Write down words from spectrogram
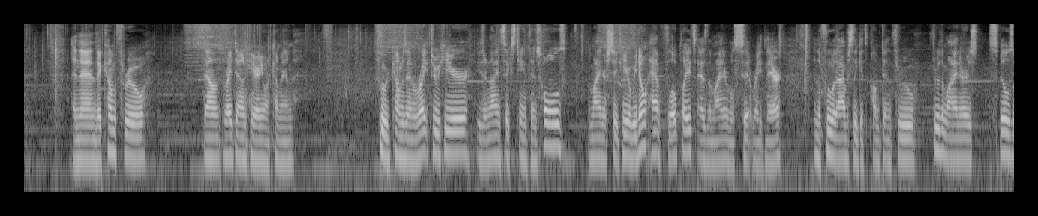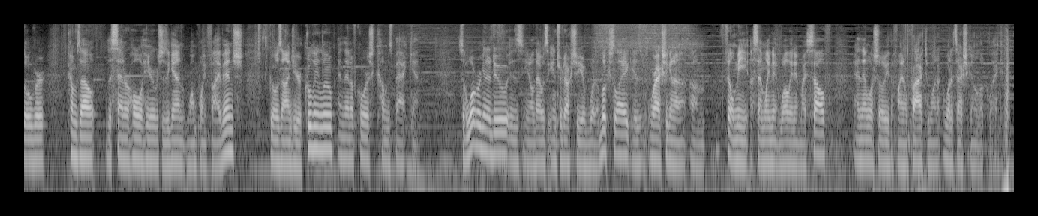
and then they come through down, right down here. You wanna come in Fluid comes in right through here. These are 9 16th inch holes. The miners sit here. We don't have flow plates as the miner will sit right there. And the fluid obviously gets pumped in through, through the miners, spills over, comes out the center hole here, which is again 1.5 inch, goes onto your cooling loop, and then of course comes back in. So what we're gonna do is, you know, that was the introductory of what it looks like, is we're actually gonna um, film me assembling it, welding it myself and then we'll show you the final product and what, what it's actually going to look like.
